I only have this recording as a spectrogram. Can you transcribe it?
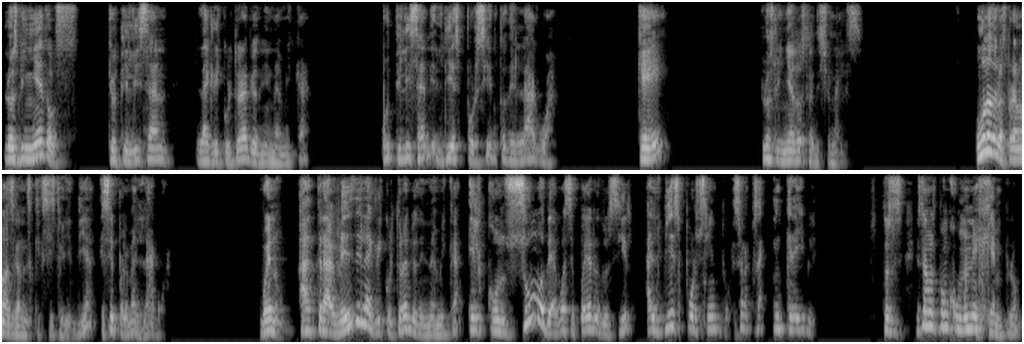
los viñedos que utilizan la agricultura biodinámica utilizan el 10% del agua que los viñedos tradicionales. Uno de los problemas más grandes que existe hoy en día es el problema del agua. Bueno, a través de la agricultura biodinámica, el consumo de agua se puede reducir al 10%. Es una cosa increíble. Entonces, esto lo pongo como un ejemplo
